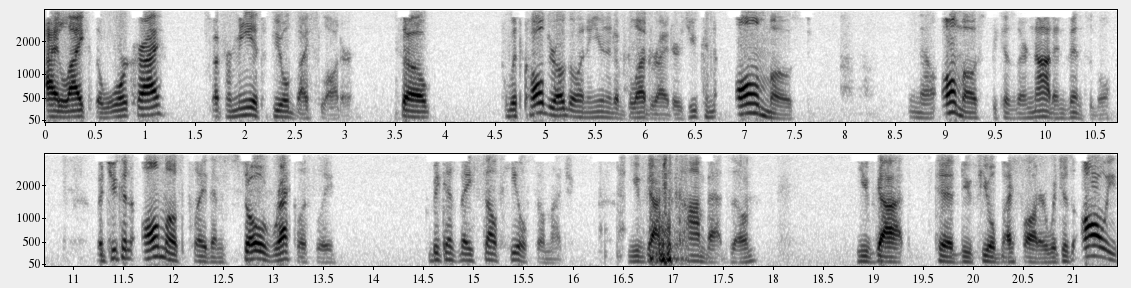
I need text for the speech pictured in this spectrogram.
I like the war cry, but for me it's fueled by slaughter. So with Khal Drogo and a unit of Blood Riders, you can almost, now almost because they're not invincible, but you can almost play them so recklessly because they self-heal so much. You've got the combat zone. You've got to do fueled by slaughter, which is always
